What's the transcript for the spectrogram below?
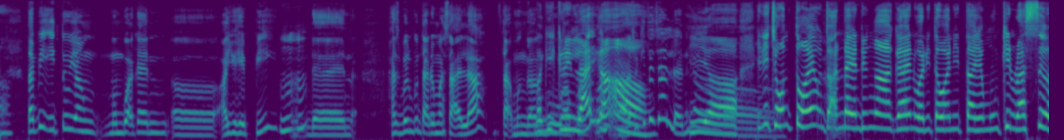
ah. tapi itu yang membuatkan uh, Ayu happy Mm-mm. dan husband pun tak ada masalah, tak mengganggu Bagi green apa-apa. light. Ah, ah. So kita jalan. lah. Ya. Ah. Ini contoh eh untuk anda yang dengar kan wanita-wanita yang mungkin rasa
